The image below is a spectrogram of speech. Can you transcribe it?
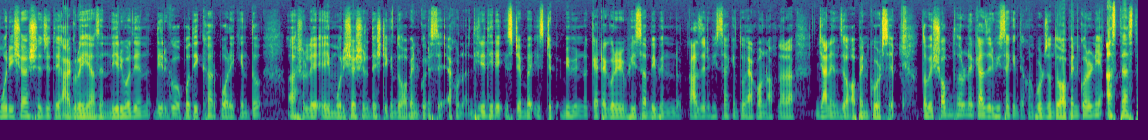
মরিশাস যেতে আগ্রহী আছেন। দীর্ঘদিন দীর্ঘ প্রতীক্ষার পরে কিন্তু আসলে এই মরিশাসের দেশটি কিন্তু ওপেন করেছে। এখন ধীরে ধীরে স্টেপ বাই স্টেপ বিভিন্ন ক্যাটাগরির ভিসা বিভিন্ন কাজের ভিসা কিন্তু এখন আপনারা জানেন যে ওপেন করছে। তবে সব ধরনের কাজের ভিসা কিন্তু এখন পর্যন্ত ওপেন করেনি। আস্তে আস্তে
